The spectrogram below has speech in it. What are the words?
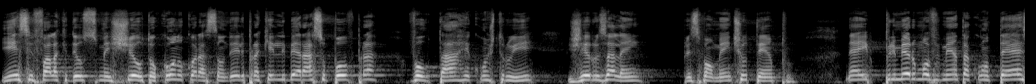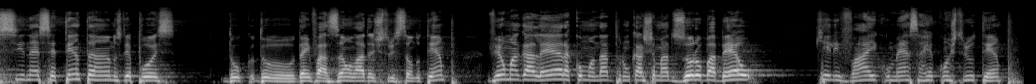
E esse fala que Deus mexeu, tocou no coração dele para que ele liberasse o povo para voltar a reconstruir Jerusalém, principalmente o templo. Né, e o primeiro movimento acontece né, 70 anos depois do, do, da invasão lá da destruição do templo. Vem uma galera comandada por um cara chamado Zorobabel, que ele vai e começa a reconstruir o templo.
